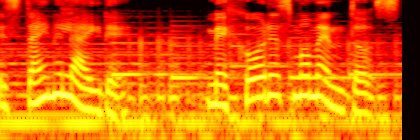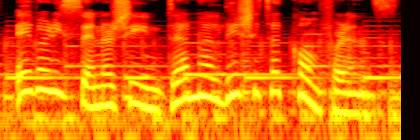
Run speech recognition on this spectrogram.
está en el aire. Mejores momentos. Everest Energy Internal Digital Conference.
